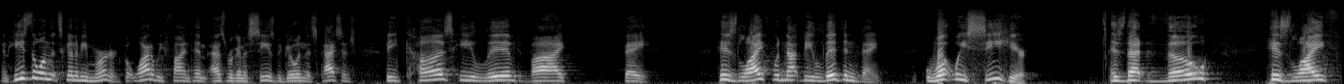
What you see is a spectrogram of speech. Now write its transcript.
And he's the one that's going to be murdered. But why do we find him, as we're going to see as we go in this passage? Because he lived by faith. His life would not be lived in vain. What we see here is that though his life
